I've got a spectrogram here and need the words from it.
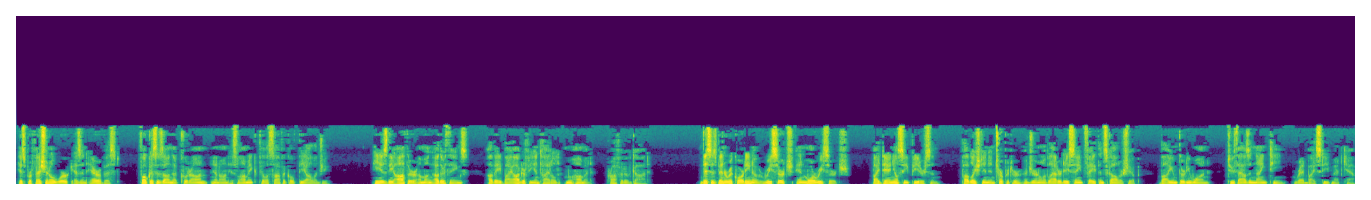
His professional work as an Arabist focuses on the Quran and on Islamic philosophical theology. He is the author, among other things, of a biography entitled Muhammad, Prophet of God. This has been a recording of Research and More Research by Daniel C. Peterson, published in Interpreter, a journal of Latter-day Saint faith and scholarship, volume 31, 2019, read by Steve Metcalf.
